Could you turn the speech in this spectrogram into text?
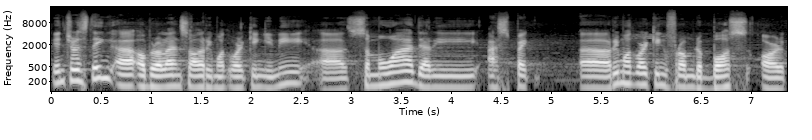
Interesting uh, obrolan soal remote working ini uh, semua dari aspek uh, remote working from the boss or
